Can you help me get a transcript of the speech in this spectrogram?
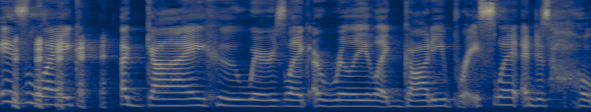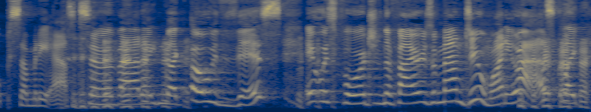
is like a guy who wears like a really like gaudy bracelet and just hopes somebody asks him about it. And be like, oh, this? It was forged in the fires of Mount Doom. Why do you ask? Like,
